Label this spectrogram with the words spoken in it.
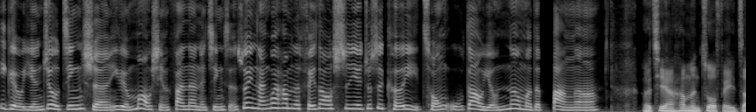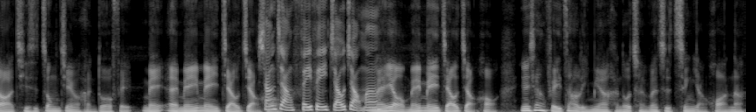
一个有研究精神，一个有冒险泛滥的精神，所以难怪他们的肥皂事业就是可以从无到有那么的棒啊！而且啊，他们做肥皂其实中间有很多肥眉呃眉眉角角，想讲肥肥角角吗？没有眉眉角角哈，因为像肥皂里面啊，很多成分是氢氧化钠。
